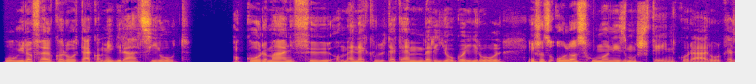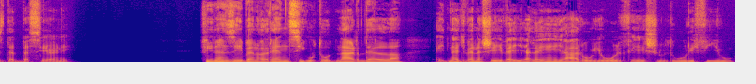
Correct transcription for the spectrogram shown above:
Újra felkarolták a migrációt, a kormányfő a menekültek emberi jogairól és az olasz humanizmus fénykoráról kezdett beszélni. Firenzében a Renzi utód Nardella, egy negyvenes évei elején járó jól fésült úrifiú,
